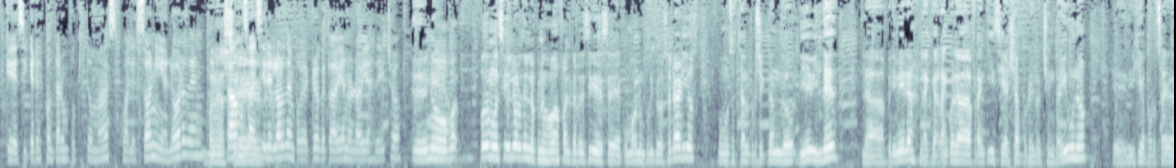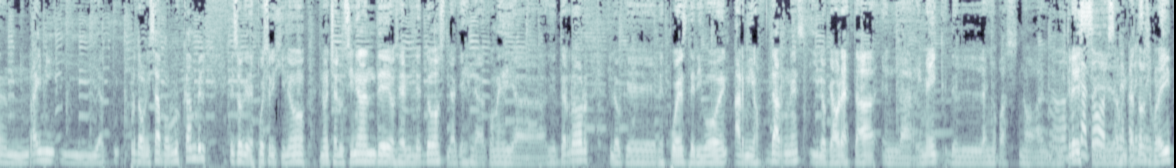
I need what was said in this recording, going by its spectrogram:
que si querés contar un poquito más cuáles son y el orden, Van a ya vamos a ser- decir el orden porque creo que todavía no lo habías dicho. Eh, no, va- podemos decir el orden, lo que nos va a faltar decir es eh, acomodar un poquito los horarios. Vamos a estar proyectando The Evil Dead, la primera, la que arrancó la franquicia ya por el 81, eh, dirigida por Sam Raimi y protagonizada por Bruce Campbell. Eso que después originó Noche Alucinante, o sea, Evil Dead 2, la que es la comedia de terror, lo que después derivó en Army of Darkness y lo que ahora está en la remake del año pasado, no, el No, 2013, 2014 me 2014 parece por ahí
